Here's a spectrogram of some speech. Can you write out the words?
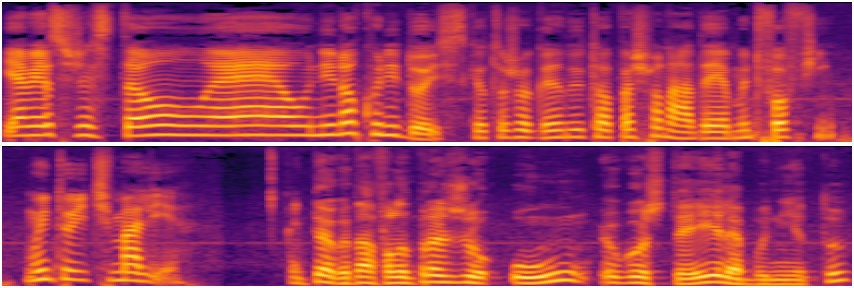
E a minha sugestão é o Nino Kuni 2, que eu tô jogando e tô apaixonada. É muito fofinho. Muito Itimalia. Então, o que eu tava falando pra Ju. Um, eu gostei, ele é bonito.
